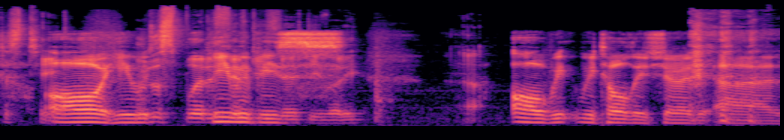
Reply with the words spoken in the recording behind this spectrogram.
just take. Oh, he would. We'll just split it he 50, would be 50, buddy. Oh, we, we totally should. Uh,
